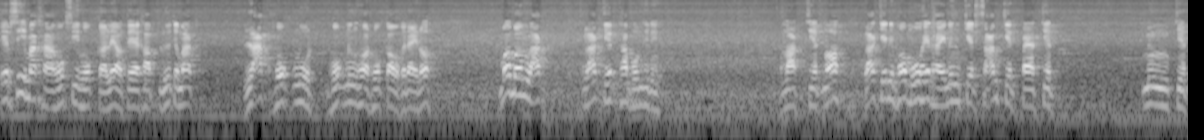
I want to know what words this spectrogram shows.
เอฟซีมาขาหกสี่หกก็แล้วแต่ครับ หรือจะมาลักหกลูดหกหนึ่งหอดหกเก่าก็ได้เนาะมาเบิ่งลักลักเจ็ดครับผมที่นี่ลักเจ็ดเนาะลักเจ็ดนี่พ่อหมูเฮ็ดให้หนึ่งเจ็ดสามเจ็ดแปดเจ็ดหนึ่งเจ็ด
